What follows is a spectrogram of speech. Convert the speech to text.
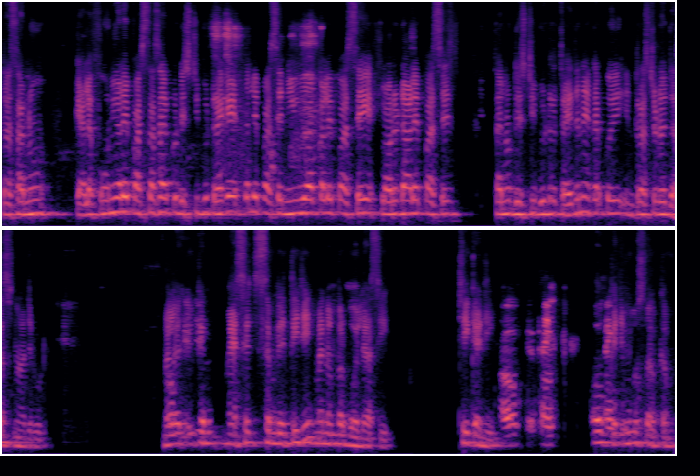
ਤਾਂ ਸਾਨੂੰ ਕੈਲੀਫੋਰਨੀਆ ਵਾਲੇ ਪਾਸੇ ਸਾਡੇ ਕੋਲ ਡਿਸਟ੍ਰੀਬਿਊਟਰ ਹੈਗੇ ਇਧਰਲੇ ਪਾਸੇ ਨਿਊਯਾਰਕ ਵਾਲੇ ਪਾਸੇ ਫਲੋਰੀਡਾ ਵਾਲੇ ਪਾਸੇ ਸਾਨੂੰ ਡਿਸਟ੍ਰੀਬਿਊਟਰ ਚਾਹੀਦੇ ਨੇ ਅਗਰ ਕੋਈ ਇੰਟਰਸਟਿਡ ਹੋਏ ਦੱਸਣਾ ਜ਼ਰੂਰ ਮਤਲਬ ਮੈਸੇਜ ਸਮ੍ਰਿਤੀ ਜੀ ਮੈਂ ਨੰਬਰ ਬੋਲਿਆ ਸੀ ਠੀਕ ਹੈ ਜੀ ਓਕੇ ਥੈਂਕ ਯੂ ਓਕੇ ਜੀ ਮੋਸਟ ਵੈਲਕਮ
